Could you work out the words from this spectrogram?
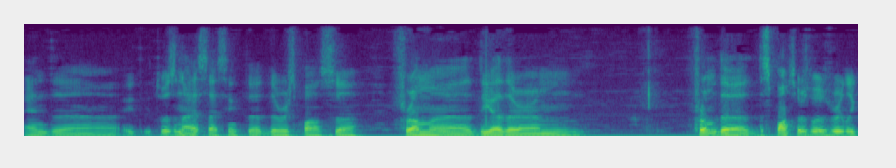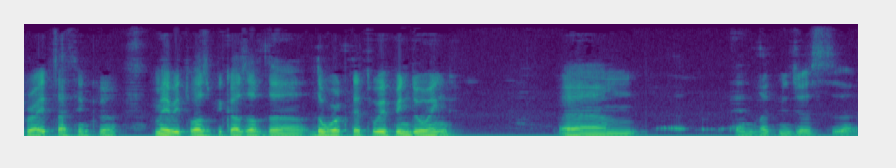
and uh, it, it was nice. I think the the response uh, from uh, the other um, from the the sponsors was really great. I think uh, maybe it was because of the the work that we've been doing. Um, and let me just uh,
